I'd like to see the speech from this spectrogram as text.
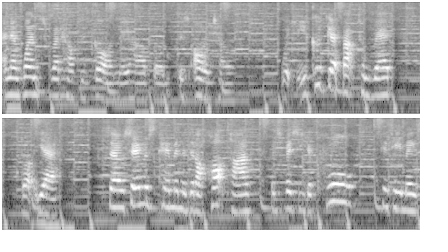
and then once red health is gone, you have um, this orange health, which you could get back to red, but yeah. So Sheamus came in and did a hot tag, which is basically you crawl to your teammates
